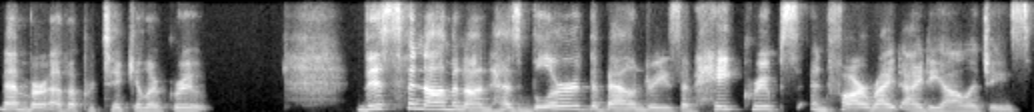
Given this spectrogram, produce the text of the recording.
member of a particular group. This phenomenon has blurred the boundaries of hate groups and far right ideologies,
